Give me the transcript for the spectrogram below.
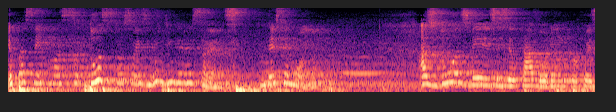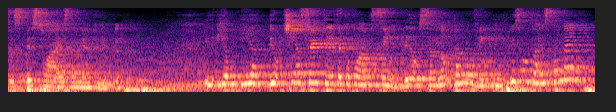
Eu passei por umas, duas situações muito interessantes. Um testemunho. As duas vezes eu estava orando por coisas pessoais na minha vida. E, eu, e eu tinha certeza que eu falava assim: Deus, você não está me ouvindo, por que você não está respondendo?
